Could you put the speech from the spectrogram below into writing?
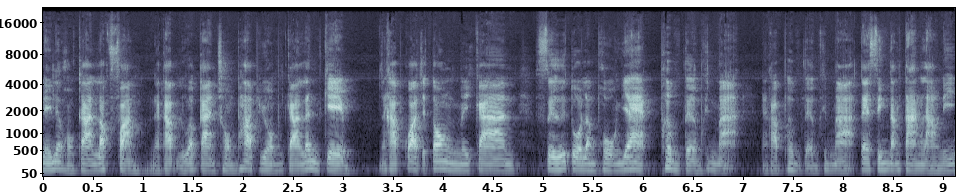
ในเรื่องของการรับฟังนะครับหรือว่าการชมภาพยนตร์การเล่นเกม นะครับ ก็อาจจะต้องมีการซื้อตัวลำโพงแยกเพิ่มเติมขึ้นมานะครับเพิ่มเติมขึ้นมา แต่สิ่งต่างๆ เหล่านี้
